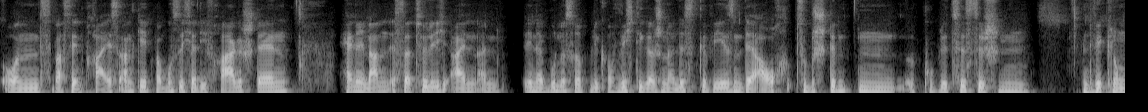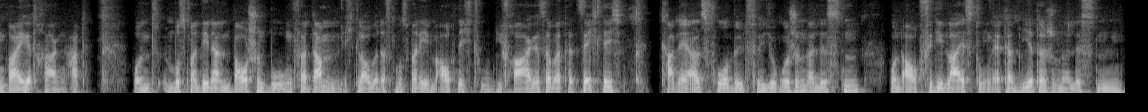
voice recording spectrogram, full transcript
Und was den Preis angeht, man muss sich ja die Frage stellen, Henry Nann ist natürlich ein, ein in der Bundesrepublik auch wichtiger Journalist gewesen, der auch zu bestimmten publizistischen Entwicklungen beigetragen hat. Und muss man den an Bausch und Bogen verdammen? Ich glaube, das muss man eben auch nicht tun. Die Frage ist aber tatsächlich, kann er als Vorbild für junge Journalisten und auch für die Leistungen etablierter Journalisten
